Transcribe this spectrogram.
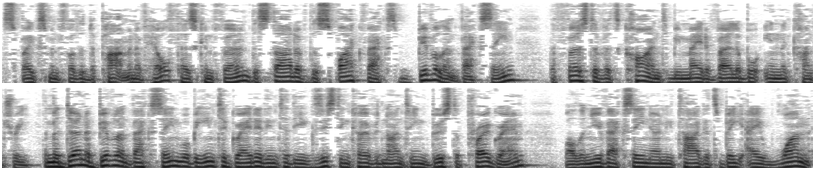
A spokesman for the Department of Health has confirmed the start of the Spikevax bivalent vaccine the first of its kind to be made available in the country. The Moderna bivalent vaccine will be integrated into the existing COVID 19 booster program, while the new vaccine only targets BA1,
